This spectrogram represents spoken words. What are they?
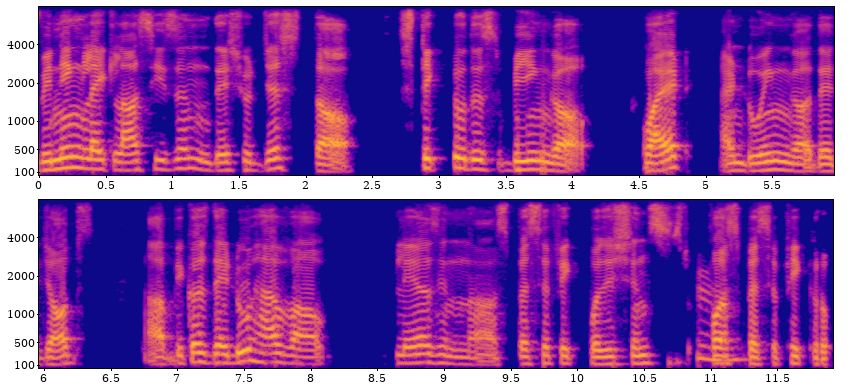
winning like last season, they should just uh, stick to this being quiet and doing their jobs uh, because they do have uh, players in uh, specific positions mm. for hmm. specific roles.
